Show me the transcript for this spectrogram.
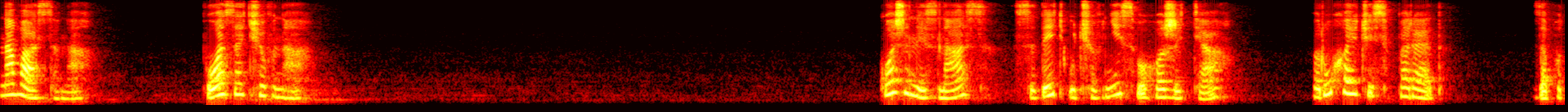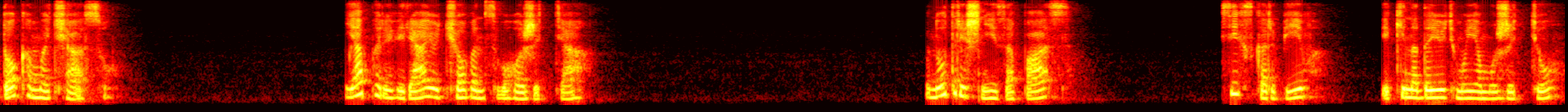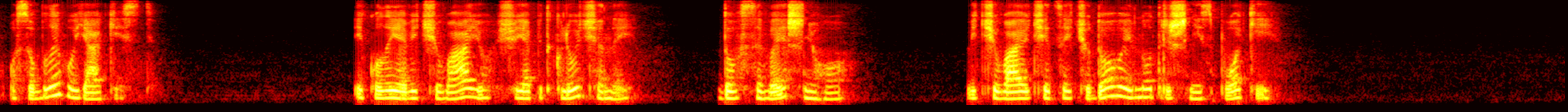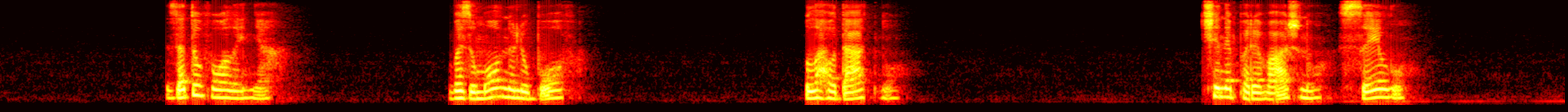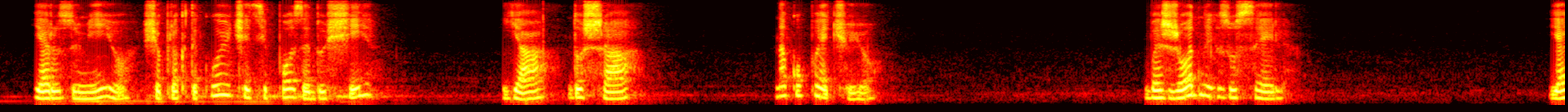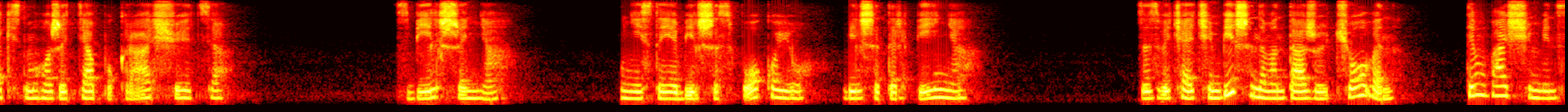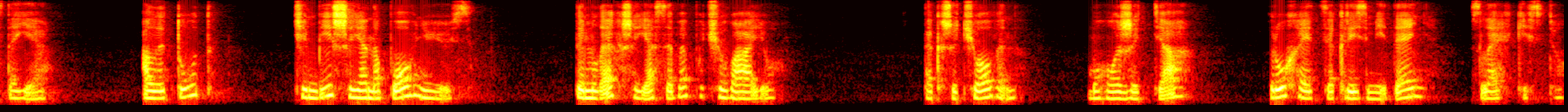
Навасана. Поза човна. Кожен із нас сидить у човні свого життя, рухаючись вперед за потоками часу. Я перевіряю човен свого життя, внутрішній запас всіх скарбів, які надають моєму життю особливу якість. І коли я відчуваю, що я підключений до Всевишнього, відчуваючи цей чудовий внутрішній спокій, задоволення, безумовну любов, благодатну чи непереважну силу. Я розумію, що практикуючи ці пози душі, я, душа, накопичую без жодних зусиль. Якість мого життя покращується, збільшення, у ній стає більше спокою, більше терпіння. Зазвичай, чим більше навантажую човен, тим важчим він стає. Але тут, чим більше я наповнююсь, тим легше я себе почуваю. Так що човен мого життя рухається крізь мій день з легкістю.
